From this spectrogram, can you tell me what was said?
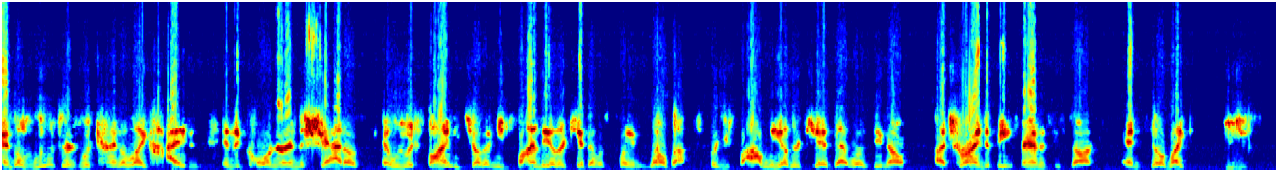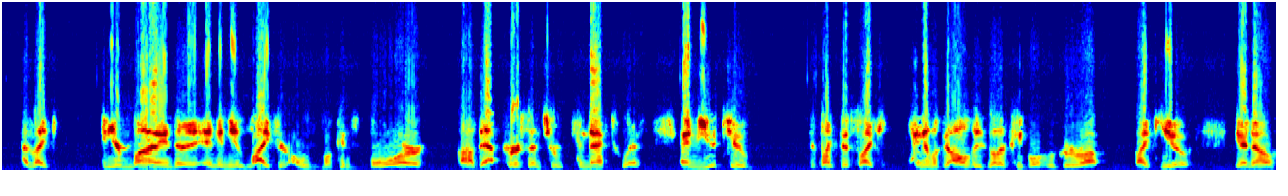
and those losers would kind of like hide in the corner in the shadows, and we would find each other. And you'd find the other kid that was playing Zelda, or you found the other kid that was, you know, uh, trying to beat Phantasy Star. And so, like, you, and like in your mind uh, and in your life, you're always looking for uh, that person to connect with. And YouTube is like this, like, hey, look at all these other people who grew up like you, you know,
